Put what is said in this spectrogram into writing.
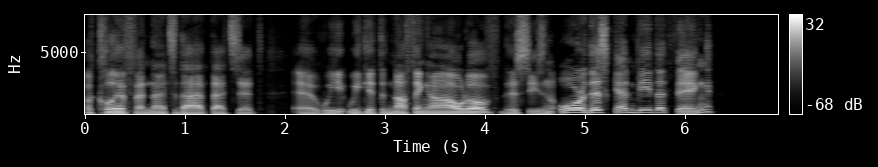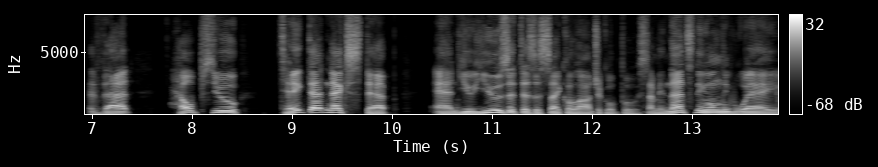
a cliff and that's that that's it uh, we we get the nothing out of this season or this can be the thing that helps you take that next step and you use it as a psychological boost i mean that's the only way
